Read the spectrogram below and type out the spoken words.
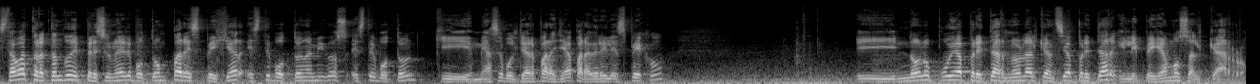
Estaba tratando de presionar el botón para espejear. Este botón, amigos, este botón que me hace voltear para allá para ver el espejo. Y no lo pude apretar, no lo alcancé a apretar y le pegamos al carro.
